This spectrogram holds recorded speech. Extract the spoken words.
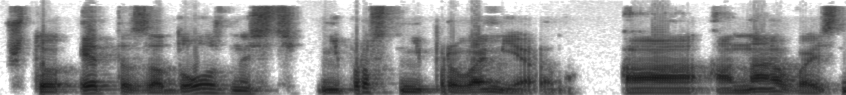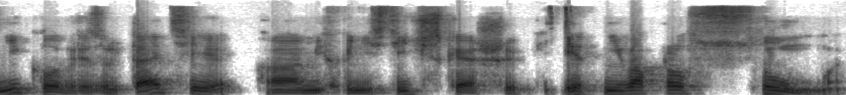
что эта задолженность не просто неправомерна, а она возникла в результате а, механистической ошибки. И это не вопрос суммы,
